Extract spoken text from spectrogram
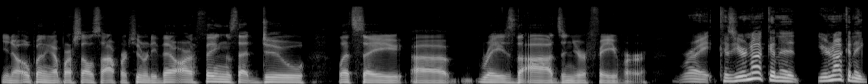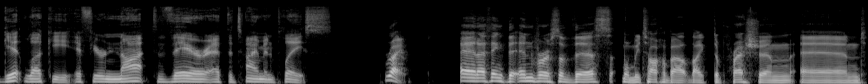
you know, opening up ourselves to opportunity, there are things that do let's say uh raise the odds in your favor Right, because you're not gonna you're not gonna get lucky if you're not there at the time and place. right and i think the inverse of this when we talk about like depression and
